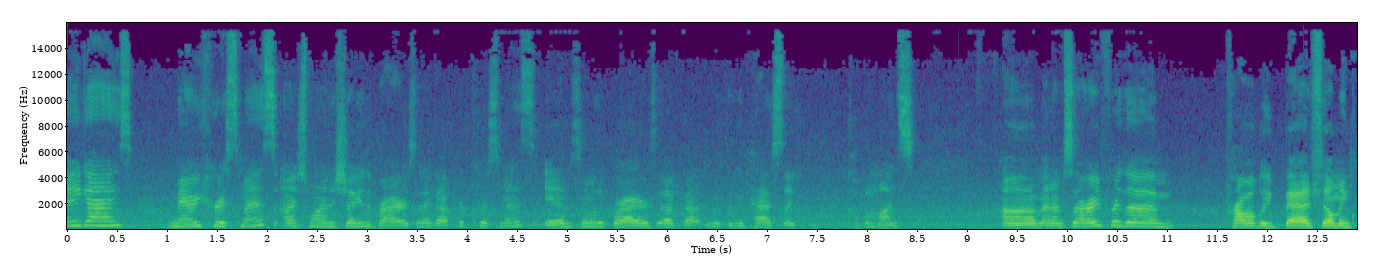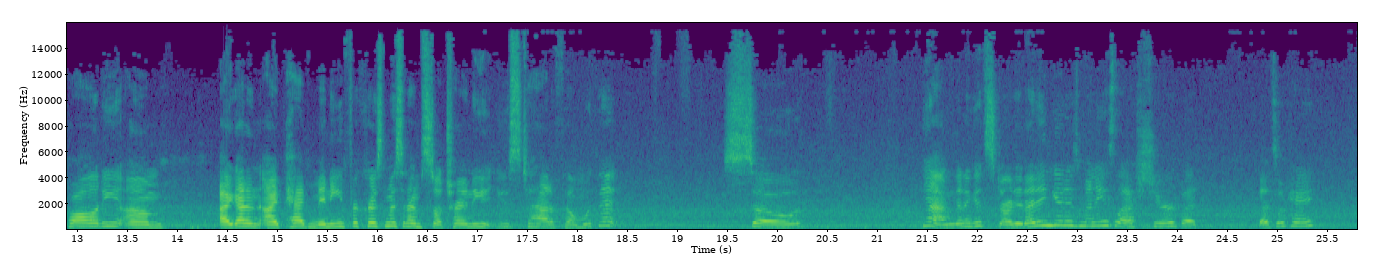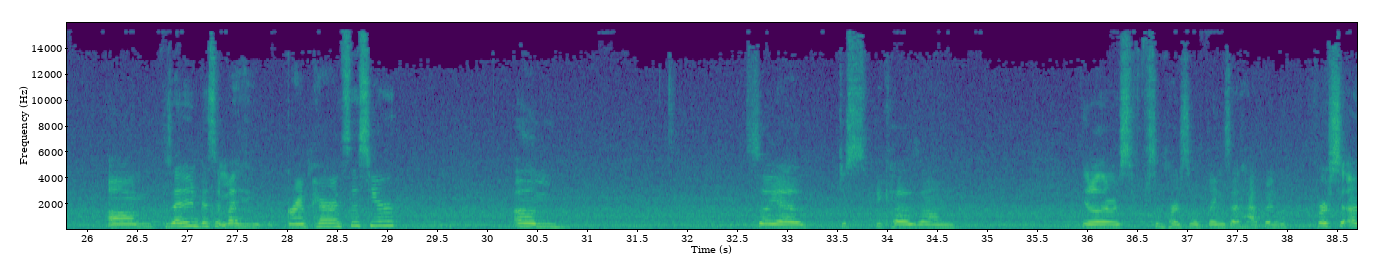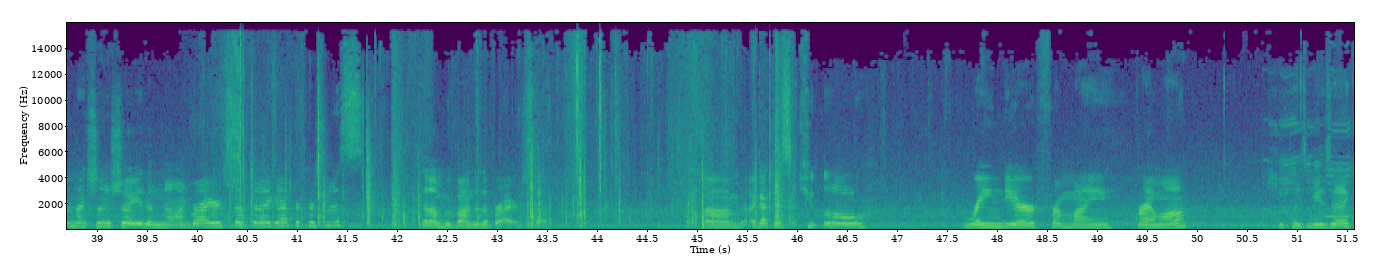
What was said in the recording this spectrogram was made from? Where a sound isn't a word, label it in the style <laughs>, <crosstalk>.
Hey guys, Merry Christmas. I just wanted to show you the Breyers that I got for Christmas and some of the Breyers that I've gotten within the past like couple months. Um, and I'm sorry for the probably bad filming quality. Um, I got an iPad mini for Christmas and I'm still trying to get used to how to film with it. So, yeah, I'm gonna get started. I didn't get as many as last year, but that's okay. Um, because I didn't visit my grandparents this year. Um, so yeah, just because, um, you know, there was some personal things that happened. First, I'm actually going to show you the non-Breyer stuff that I got for Christmas. Then I'll move on to the Breyer stuff. Um, I got this cute little reindeer from my grandma. She plays music.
